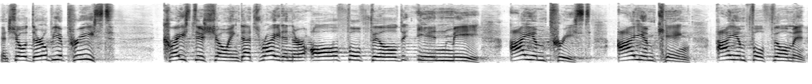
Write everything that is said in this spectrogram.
and showed there will be a priest, Christ is showing that's right, and they're all fulfilled in me. I am priest, I am king, I am fulfillment.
